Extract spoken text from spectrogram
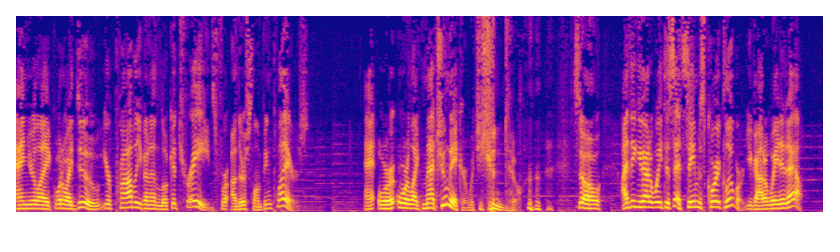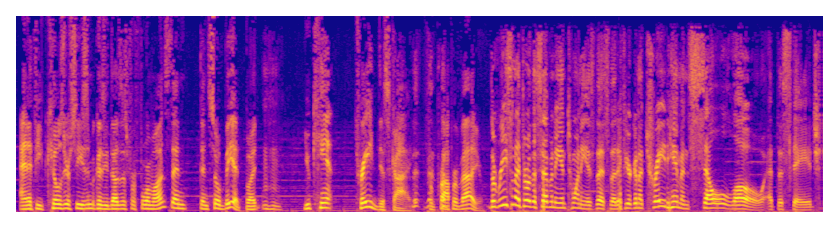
and you're like, what do I do? You're probably going to look at trades for other slumping players. And, or, or like Matt Shoemaker, which you shouldn't do. so I think you got to wait this. Same as Corey Kluber. You got to wait it out. And if he kills your season because he does this for four months, then, then so be it. But mm-hmm. you can't trade this guy for proper value. The reason I throw the 70 and 20 is this, that if you're going to trade him and sell low at this stage,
